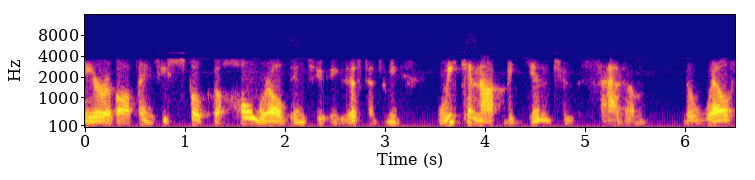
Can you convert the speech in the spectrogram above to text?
heir of all things. He spoke the whole world into existence. I mean, we cannot begin to fathom the wealth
